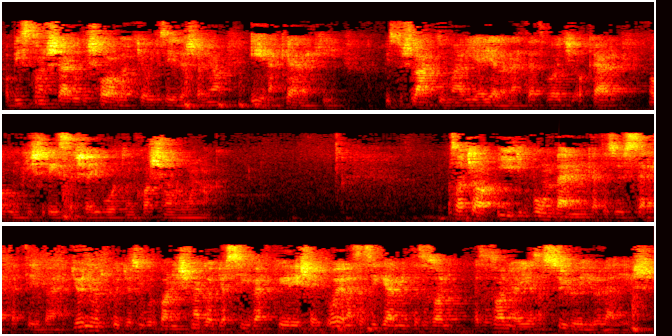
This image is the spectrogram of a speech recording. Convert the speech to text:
a biztonságot, és hallgatja, hogy az édesanyja énekel neki. Biztos láttunk már ilyen jelenetet, vagy akár magunk is részesei voltunk hasonlónak. Az Atya így von bennünket az ő szeretetébe. Gyönyörködj az Úrban, és megadja szívet kéréseit. Olyan ez az igen, mint ez az, any, ez az anyai, ez a szülői ölelés.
